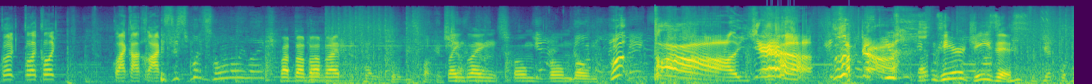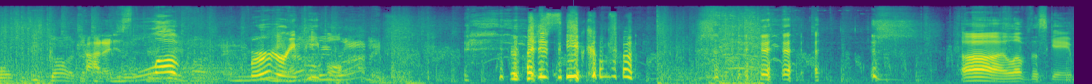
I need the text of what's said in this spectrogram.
Click, click, click. Clack, clack, clack. Is this what it's normally like? Bye bye bye bye. Teleport you fucking Bling bling. shotguns. Boom boom boom. Ah, yeah! Guns here, Jesus. Get the horses. These guards. are God, I just love murdering How are we people. I just see you come from. Ah, I love this game.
